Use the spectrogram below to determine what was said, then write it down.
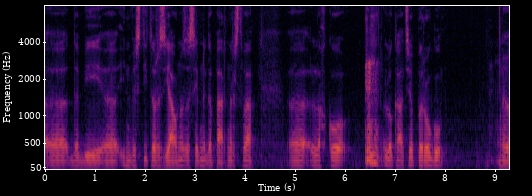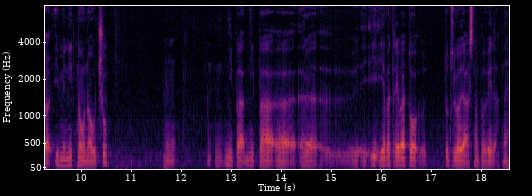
uh, da bi uh, investitor z javno-zasebnega partnerstva uh, lahko lokacijo po rogu uh, imenitno vnovčil. Mm, ni pa, ni pa, uh, uh, je pa treba to tudi zelo jasno povedati. Ne?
